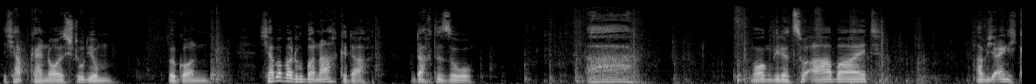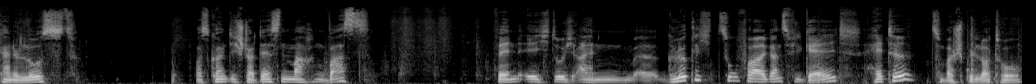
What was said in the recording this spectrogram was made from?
ich habe kein neues Studium begonnen. Ich habe aber drüber nachgedacht und dachte so, ah, morgen wieder zur Arbeit. Habe ich eigentlich keine Lust? Was könnte ich stattdessen machen? Was, wenn ich durch einen äh, glücklichen Zufall ganz viel Geld hätte, zum Beispiel Lotto,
